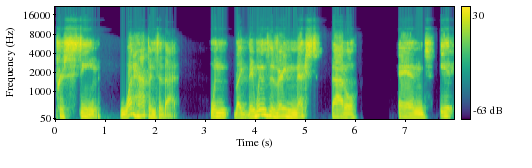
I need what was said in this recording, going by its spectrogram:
pristine. What happened to that? When like they went into the very next battle and it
